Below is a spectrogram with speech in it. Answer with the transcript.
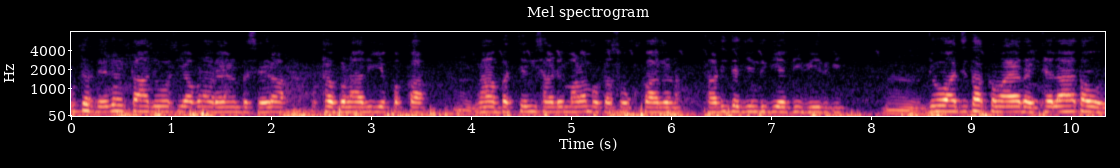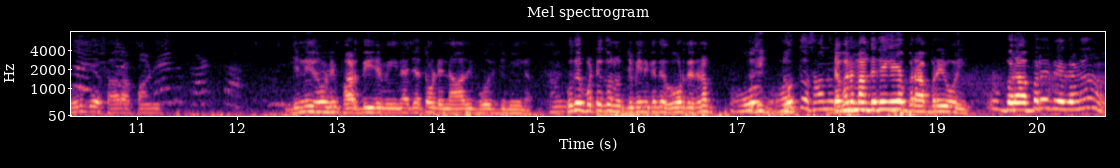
ਉਧਰ ਦੇ ਦੇਣ ਤਾਂ ਜੋ ਅਸੀਂ ਆਪਣਾ ਰਹਿਣ ਬਸੇਰਾ ਉੱਥੇ ਬਣਾ ਲਈਏ ਪੱਕਾ। ਹੂੰ। ਹਾਂ ਬੱਚੇ ਵੀ ਸਾਡੇ ਮਾੜਾ ਮੋਟਾ ਸੁੱਖ ਕਰ ਲੈਣ ਸਾਡੀ ਤਾਂ ਜ਼ਿੰਦਗੀ ਏਦੀ ਬੀਤ ਗਈ। ਹੂੰ ਜੋ ਅੱਜ ਤੱਕ ਕਮਾਇਆ ਤਾਂ ਇੱਥੇ ਲਾਇਆ ਤਾਂ ਉਹ ਰੁੜ ਗਿਆ ਸਾਰਾ ਪਾਣੀ 'ਚ। ਜਿੰਨੀ ਤੁਹਾਡੀ ਫਰਦੀ ਜ਼ਮੀਨ ਹੈ ਜਾਂ ਤੁਹਾਡੇ ਨਾਂ ਦੀ ਬੋਲ ਜ਼ਮੀਨ ਆ, ਹਾਂਜੀ। ਉਹਦੇ ਬੱਟੇ ਤੁਹਾਨੂੰ ਜ਼ਮੀਨ ਕਿਤੇ ਹੋਰ ਦੇ ਦੇਣਾ। ਹੋਰ- ਤੁਸੀਂ ਹੋਰ ਤਾਂ ਸਾਨੂੰ ਡਬਲ ਮੰਗਦੇ ਕਿ ਜਾਂ ਬਰਾਬਰ ਹੀ ਹੋਈ ਉਹ ਬਰਾਬਰ ਹੀ ਦੇ ਦੇਣਾ।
